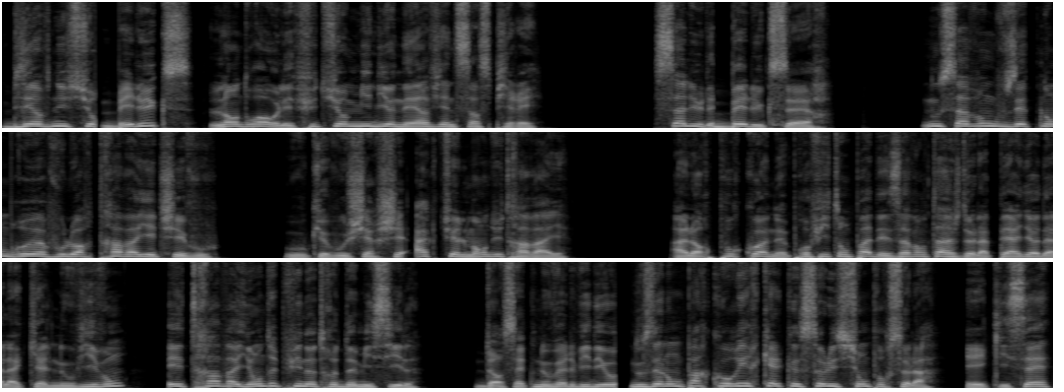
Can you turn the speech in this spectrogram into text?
Bienvenue sur Belux, l'endroit où les futurs millionnaires viennent s'inspirer. Salut les Beluxeurs Nous savons que vous êtes nombreux à vouloir travailler de chez vous, ou que vous cherchez actuellement du travail. Alors pourquoi ne profitons pas des avantages de la période à laquelle nous vivons et travaillons depuis notre domicile? Dans cette nouvelle vidéo, nous allons parcourir quelques solutions pour cela, et qui sait,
